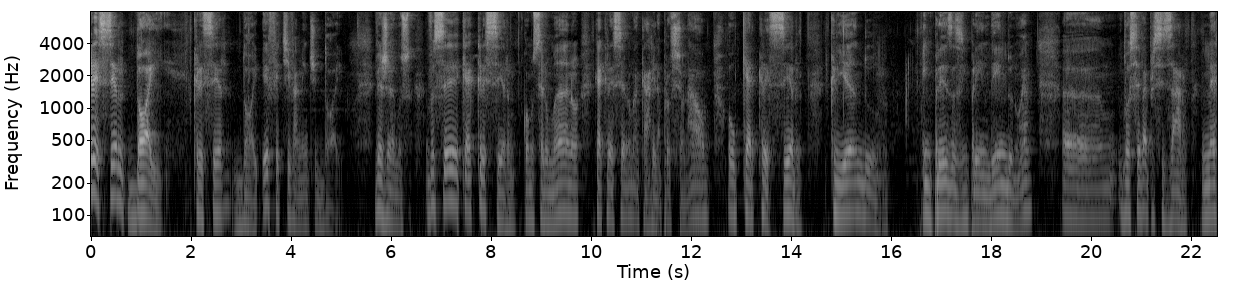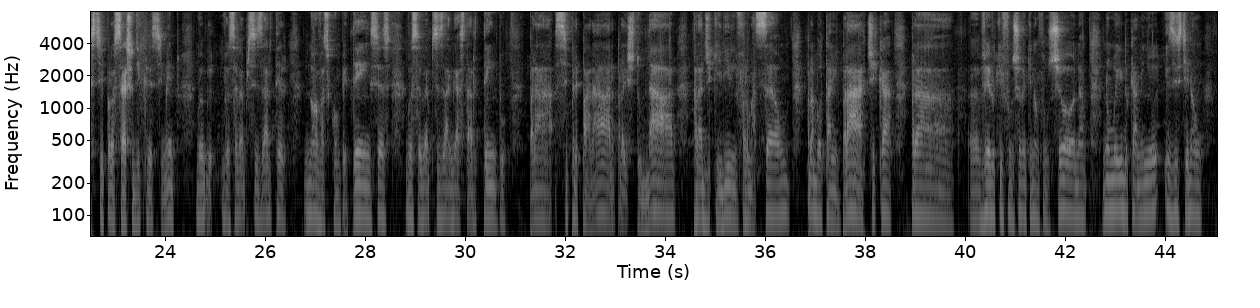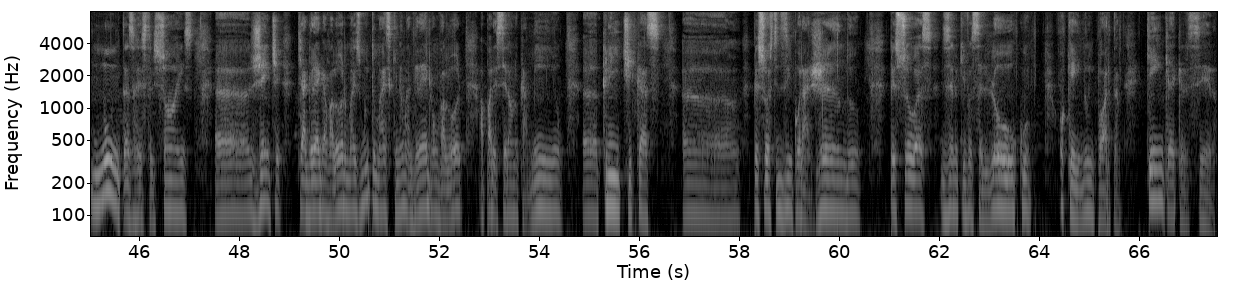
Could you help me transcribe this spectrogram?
Crescer dói. Crescer dói. Efetivamente dói. Vejamos, você quer crescer como ser humano, quer crescer numa carreira profissional ou quer crescer criando empresas, empreendendo, não é? Você vai precisar, neste processo de crescimento, você vai precisar ter novas competências, você vai precisar gastar tempo para se preparar, para estudar, para adquirir informação, para botar em prática, para uh, ver o que funciona e o que não funciona. No meio do caminho existirão muitas restrições, uh, gente que agrega valor, mas muito mais que não agregam valor aparecerão no caminho, uh, críticas, uh, pessoas te desencorajando, pessoas dizendo que você é louco. Ok, não importa. Quem quer crescer,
